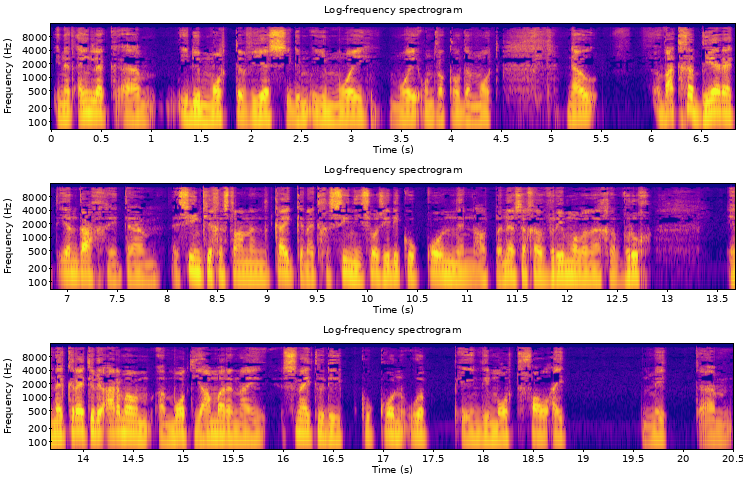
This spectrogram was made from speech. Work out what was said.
en uiteindelik ehm um, hierdie mot te wees, hierdie hierdie mooi mooi ontwikkelde mot. Nou wat gebeur het eendag het 'n um, 'n seentjie gestaan en kyk en hy het gesien hier soos hierdie kokon en al binne se gewrimmel en 'n gewroeg en hy kry toe die arme 'n mot jammer en hy sny toe die kokon oop en die mot val uit met ehm um,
